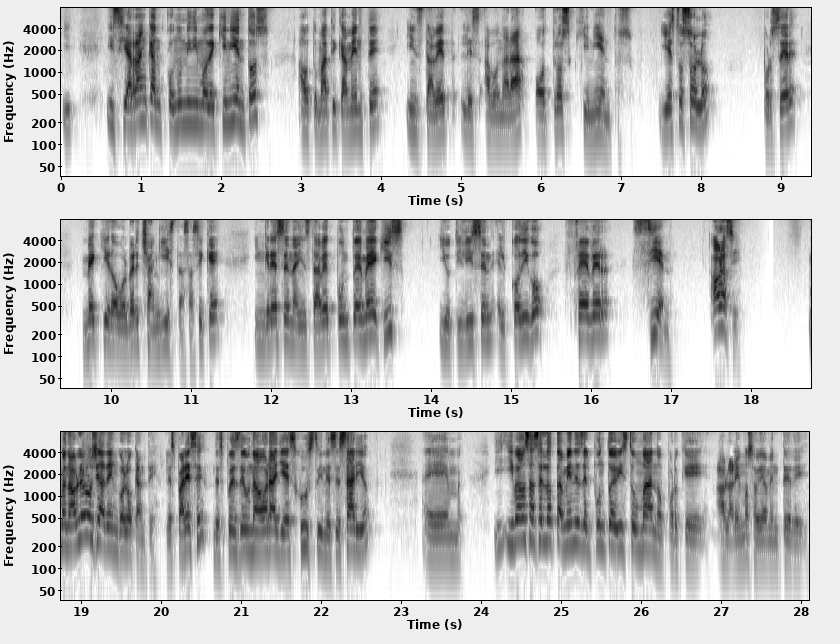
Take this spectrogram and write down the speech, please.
Y, si arrancan con un mínimo de 500, automáticamente Instabet les abonará otros 500. Y esto solo por ser me quiero volver changuistas. Así que ingresen a instabet.mx y utilicen el código FEBER100. Ahora sí. Bueno, hablemos ya de Engolo ¿Les parece? Después de una hora ya es justo y necesario. Em, y, vamos a hacerlo también desde el punto de vista humano, porque hablaremos obviamente de,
